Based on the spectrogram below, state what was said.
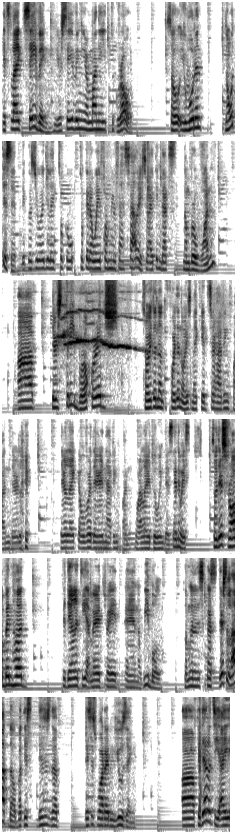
it's like saving. You're saving your money to grow. So you wouldn't notice it because you already like took took it away from your salary. So i think that's number one. Uh there's three brokerage. Sorry to not for the noise. My kids are having fun. They're like they're like over there and having fun while i'm doing this. Anyways so there's robinhood fidelity ameritrade and webull so i'm going to discuss there's a lot though but this this is the this is what i'm using uh fidelity i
